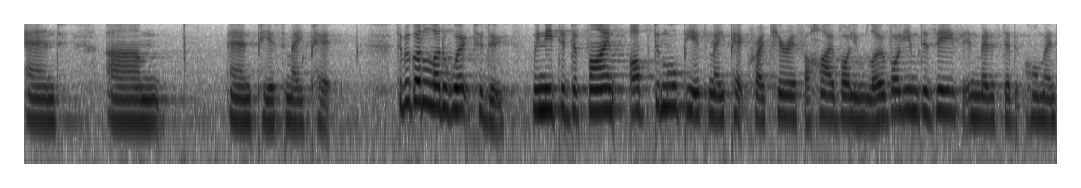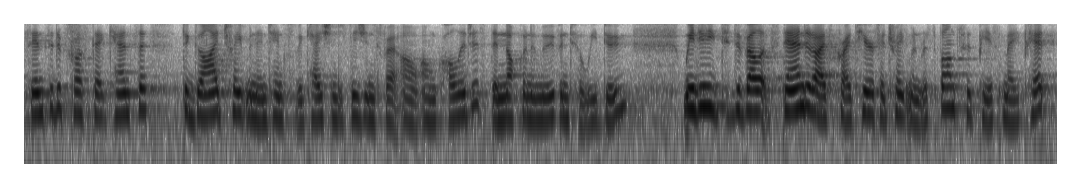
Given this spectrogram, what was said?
and, um, and PSMA PET. So we've got a lot of work to do. We need to define optimal PSMA PET criteria for high volume, low volume disease in metastatic hormone sensitive prostate cancer to guide treatment intensification decisions for our oncologists. They're not going to move until we do. We need to develop standardised criteria for treatment response with PSMA PET.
